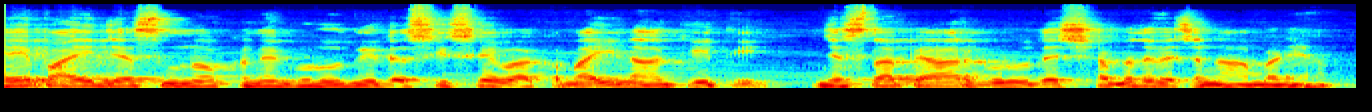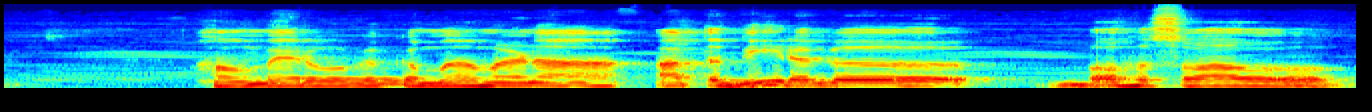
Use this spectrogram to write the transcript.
ਹੇ ਭਾਈ, ਜਿਸ ਮਨੁੱਖ ਨੇ ਗੁਰੂ ਦੀ ਦਸੀ ਸੇਵਾ ਕਮਾਈ ਨਾ ਕੀਤੀ ਜਿਸ ਦਾ ਪਿਆਰ ਗੁਰੂ ਦੇ ਸ਼ਬਦ ਵਿੱਚ ਨਾ ਬਣਿਆ ਹਉਮੈ ਰੋਗ ਕਮਾਵਣਾ ਅਤ ਦੀਰਗ, ਬਹੁ ਸਵਾਓ।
